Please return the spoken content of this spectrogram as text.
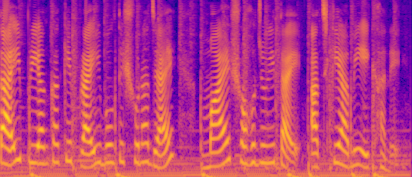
তাই প্রিয়াঙ্কাকে প্রায়ই বলতে শোনা যায় মায়ের সহযোগিতায় আজকে আমি এখানে।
